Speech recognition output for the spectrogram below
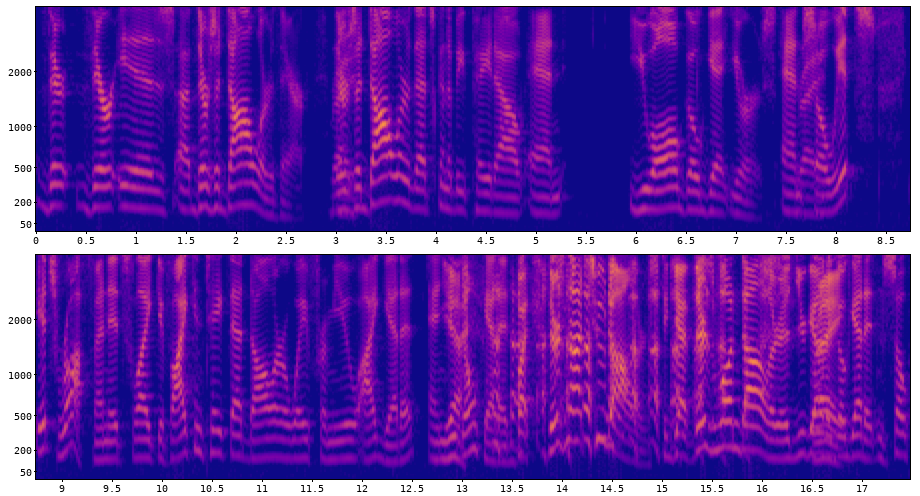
there. There is uh, there's a dollar there. There's a dollar that's going to be paid out, and you all go get yours. And so it's it's rough and it's like if I can take that dollar away from you, I get it and you don't get it. But there's not two dollars to get. There's one dollar and you gotta Right. go get it. And so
